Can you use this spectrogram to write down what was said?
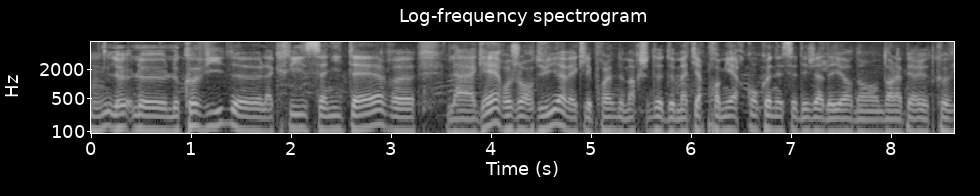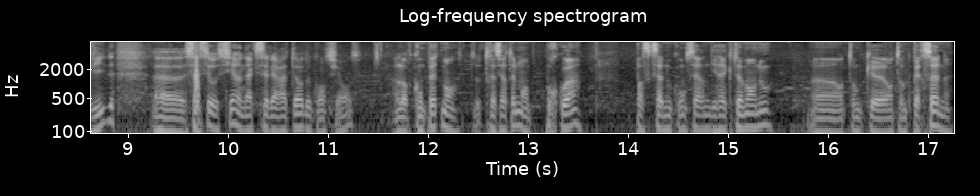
Le, Covid, euh, la crise sanitaire, euh, la guerre aujourd'hui avec les problèmes de, de, matières premières qu'on connaissait déjà d'ailleurs dans, la période Covid, euh, ça c'est aussi un accélérateur de conscience? Alors complètement, très certainement. Pourquoi? Parce que ça nous concerne directement nous. Euh, en, tant que, en tant que personne.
